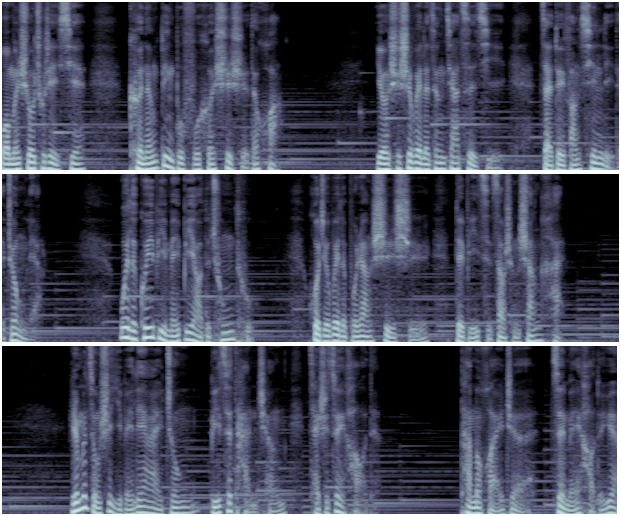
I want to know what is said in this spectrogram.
我们说出这些可能并不符合事实的话，有时是为了增加自己在对方心里的重量，为了规避没必要的冲突。或者为了不让事实对彼此造成伤害，人们总是以为恋爱中彼此坦诚才是最好的。他们怀着最美好的愿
